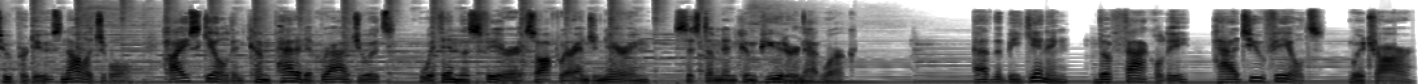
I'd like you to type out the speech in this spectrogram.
to produce knowledgeable, high-skilled and competitive graduates within the sphere of software engineering, system and computer network. At the beginning, the faculty had two fields, which are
